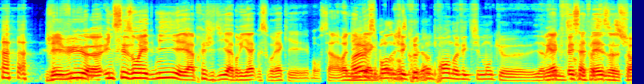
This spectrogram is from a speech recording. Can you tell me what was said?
j'ai vu euh, une saison et demie et après j'ai dit à Briac, parce que Briac est bon, c'est un running ouais, J'ai cru comprendre effectivement que. Y Briac fait sa thèse sur,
